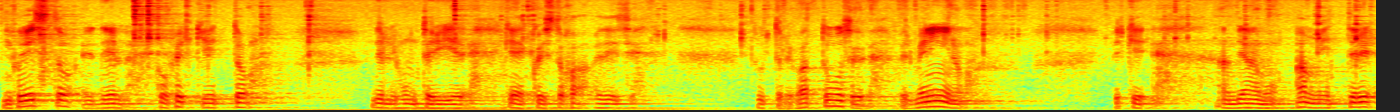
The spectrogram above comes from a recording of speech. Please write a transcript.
di questo e del coperchietto delle punterie che è questo qua, vedete? Tutte le battute per benino perché andiamo a mettere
